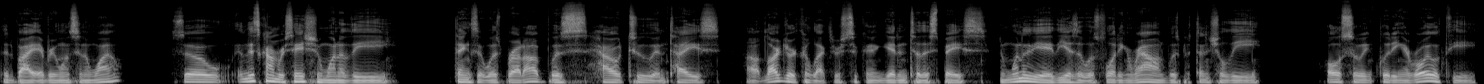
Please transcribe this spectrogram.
that buy every once in a while. So, in this conversation, one of the things that was brought up was how to entice uh, larger collectors to kind of get into the space. And one of the ideas that was floating around was potentially also including a royalty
